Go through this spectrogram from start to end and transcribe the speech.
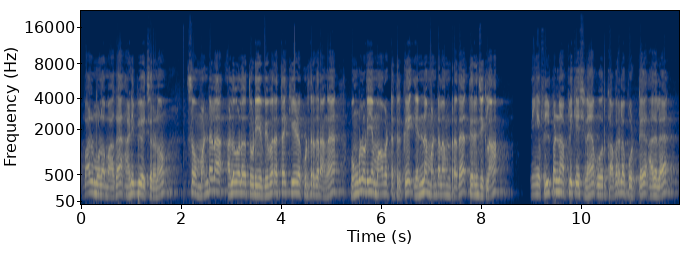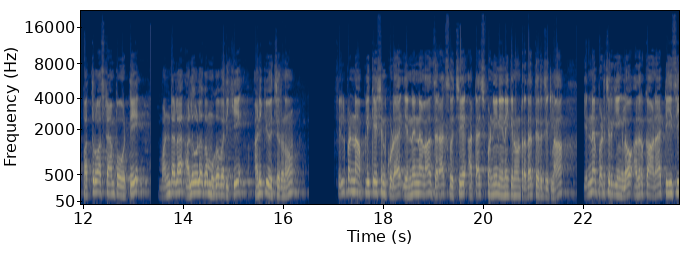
தபால் மூலமாக அனுப்பி வச்சிடணும் ஸோ மண்டல அலுவலகத்துடைய விவரத்தை கீழே கொடுத்துருக்குறாங்க. உங்களுடைய மாவட்டத்திற்கு என்ன மண்டலம்ன்றதை தெரிஞ்சுக்கலாம். நீங்கள் ஃபில் பண்ண அப்ளிகேஷனை ஒரு கவரில் போட்டு அதில் பத்து ரூபா ஸ்டாம்பை ஒட்டி மண்டல அலுவலக முகவரிக்கு அனுப்பி வச்சிடணும் ஃபில் பண்ண அப்ளிகேஷன் கூட என்னென்னலாம் ஜெராக்ஸ் வச்சு அட்டாச் பண்ணி நினைக்கணுன்றதை தெரிஞ்சுக்கலாம். என்ன படிச்சிருக்கீங்களோ அதற்கான டிசி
